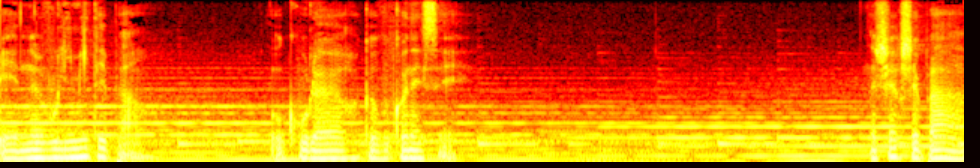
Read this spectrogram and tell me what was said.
Et ne vous limitez pas aux couleurs que vous connaissez Ne cherchez pas à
